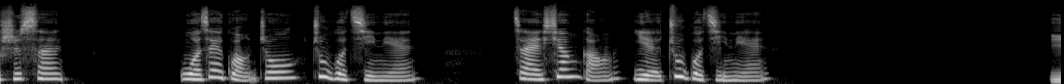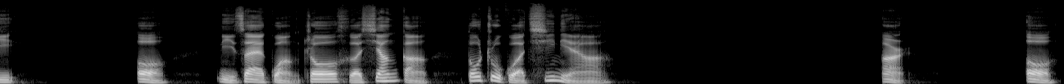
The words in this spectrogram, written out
十三。我在广州住过几年，在香港也住过几年。一。哦，你在广州和香港都住过七年啊。二。哦，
